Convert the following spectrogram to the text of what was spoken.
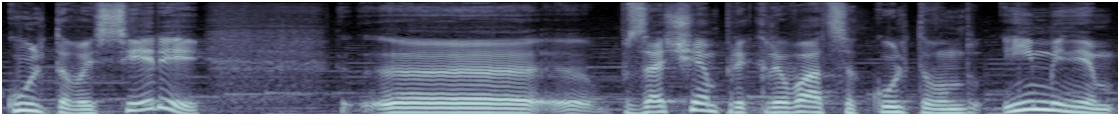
культовой серией? Э, зачем прикрываться культовым именем?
